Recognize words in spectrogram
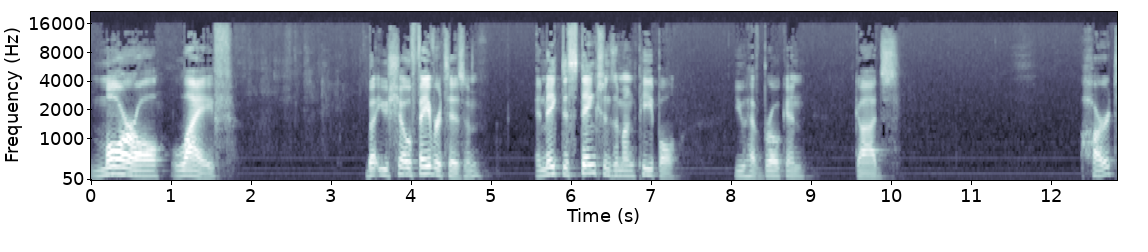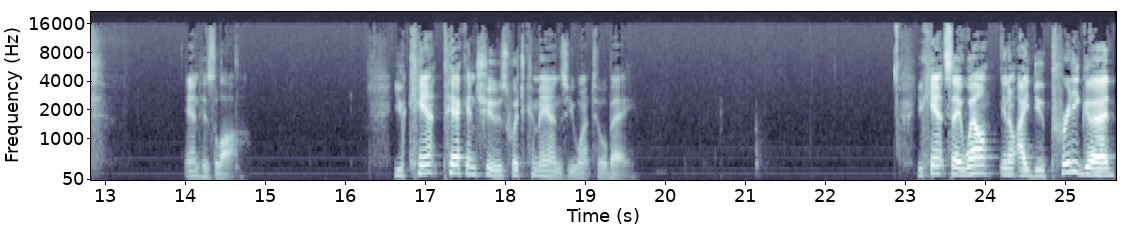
moral life, but you show favoritism and make distinctions among people, you have broken God's heart and his law. You can't pick and choose which commands you want to obey. You can't say, well, you know, I do pretty good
